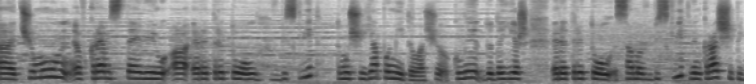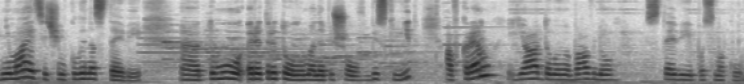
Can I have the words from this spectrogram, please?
Е, Чому в крем стевію, а еритритол в бісквіт? Тому що я помітила, що коли додаєш еритритол саме в бісквіт, він краще піднімається, ніж коли на стевії. Е, Тому еритритол у мене пішов в бісквіт, а в крем я добавлю стевії по смаку.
